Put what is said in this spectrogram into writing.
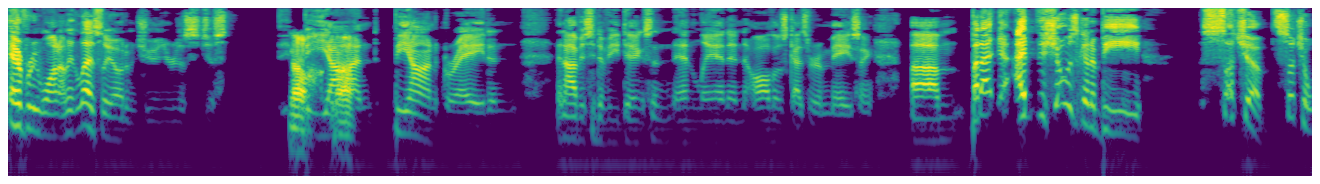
everyone, I mean, Leslie Odom Jr. is just oh, beyond no. beyond great, and and obviously Daveed Diggs and, and Lin and all those guys are amazing. Um, but I, I, the show is going to be such a such a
